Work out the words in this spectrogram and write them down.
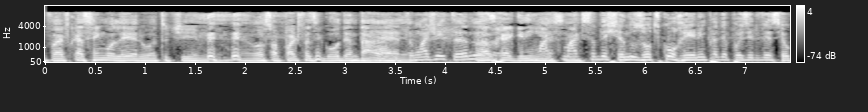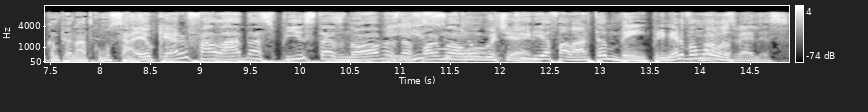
vai ficar sem goleiro o outro time. É, Ou só pode fazer gol dentro da É, área. estão ajeitando. As regrinhas, O assim. Marques tá deixando os outros correrem pra depois ele vencer o campeonato como Tá, sempre. eu quero falar das pistas novas É da Fórmula que 1, eu Gutierrez. queria falar também. Primeiro vamos Novas velhas.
